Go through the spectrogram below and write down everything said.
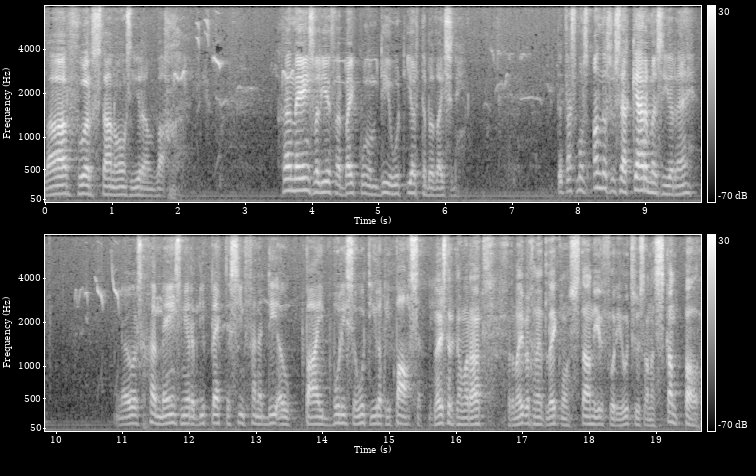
Waarvoor staan ons hier en wag? Geen mens wil hier verbykom om die hoed eer te bewys nie. Dit was mos anders soos 'n kermis hier, né? Nou is geen mens meer op die plek te sien van 'n die ou baie boelie se hoed hier op die paal sit nie. Luister kameraad, vir my begin dit lyk ons staan hier voor die hoed soos aan 'n skandpaal.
